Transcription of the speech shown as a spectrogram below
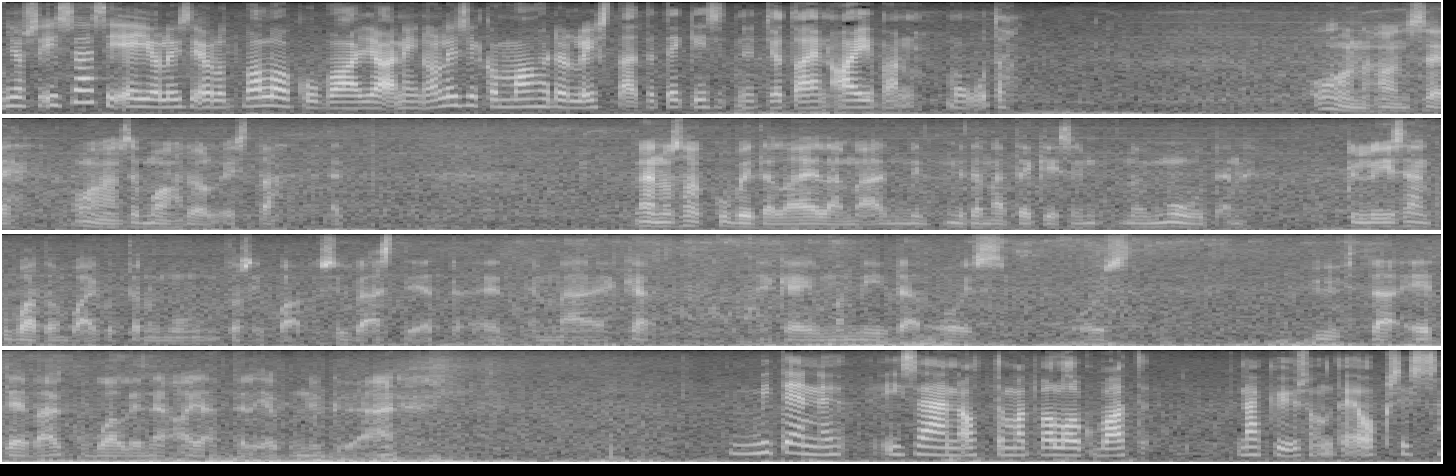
Jos isäsi ei olisi ollut valokuvaaja, niin olisiko mahdollista, että tekisit nyt jotain aivan muuta? Onhan se, onhan se mahdollista. Et mä en osaa kuvitella elämää, että mitä mä tekisin noin muuten. Kyllä isän kuvat on vaikuttanut muuhun tosi syvästi, että en, en mä ehkä, ehkä ilman niitä olisi ois yhtä etevä kuvallinen ajattelija kuin nykyään. Miten ne isän ottamat valokuvat näkyy sun teoksissa?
